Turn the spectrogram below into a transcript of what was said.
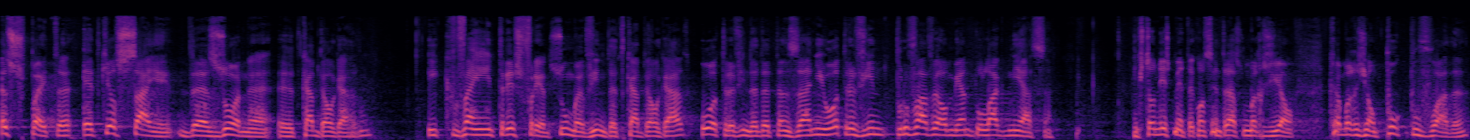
a suspeita é de que eles saem da zona uh, de Cabo Delgado e que vêm em três frentes, uma vinda de Cabo Delgado, outra vinda da Tanzânia e outra vindo provavelmente do Lago de Niassa. E que estão neste momento a concentrar-se numa região que é uma região pouco povoada,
